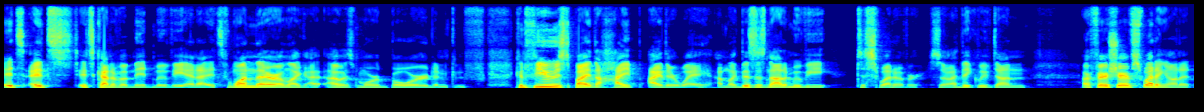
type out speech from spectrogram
It's it's it's kind of a mid movie, and it's one there. I'm like I, I was more bored and conf- confused by the hype either way. I'm like this is not a movie to sweat over. So I think we've done our fair share of sweating on it.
